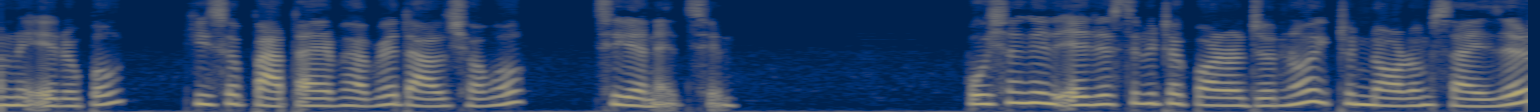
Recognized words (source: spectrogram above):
আমি এরকম কিছু পাতা এভাবে ডাল সহ ছিঁড়ে নিচ্ছি। পুঁই শাকের এই রেসিপিটা করার জন্য একটু নরম সাইজের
